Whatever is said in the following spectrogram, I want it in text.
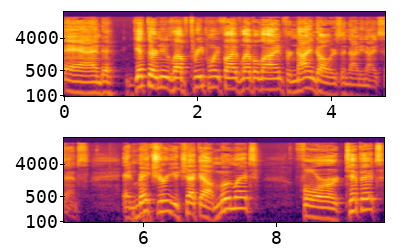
and get their new Love 3.5 level line for $9.99. And make sure you check out Moonlit for Tippet,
